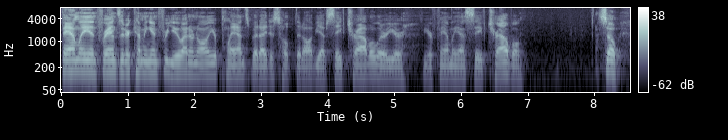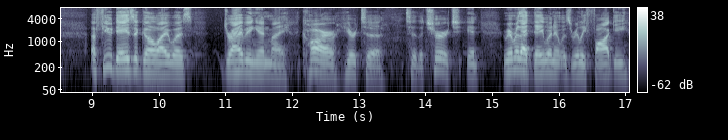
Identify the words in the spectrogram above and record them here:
family and friends that are coming in for you, I don't know all your plans, but I just hope that all of you have safe travel or your, your family has safe travel. So, a few days ago, I was driving in my car here to, to the church, and remember that day when it was really foggy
